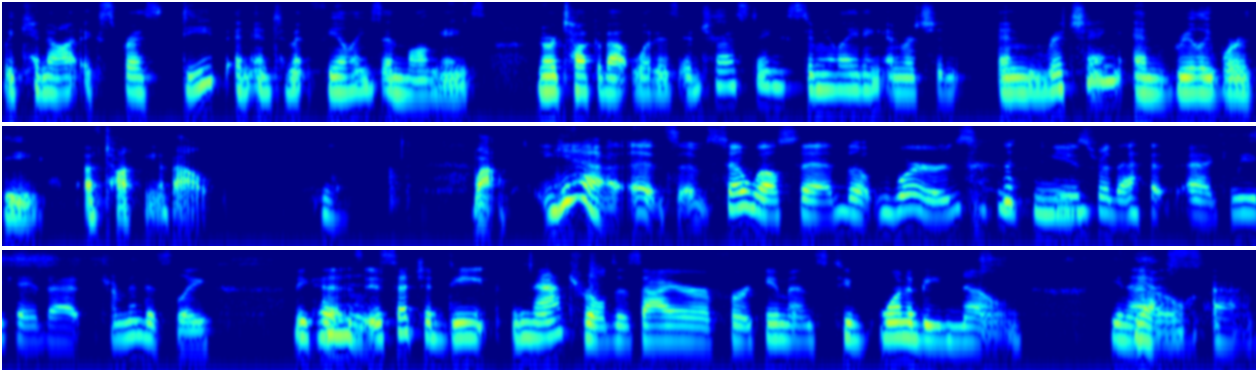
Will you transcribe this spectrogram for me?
We cannot express deep and intimate feelings and longings, nor talk about what is interesting, stimulating, enriching, enriching and really worthy of talking about. Wow. Yeah, it's uh, so well said. The words mm-hmm. used for that uh, communicate that tremendously because mm-hmm. it's such a deep natural desire for humans to want to be known. You know, yes. um,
